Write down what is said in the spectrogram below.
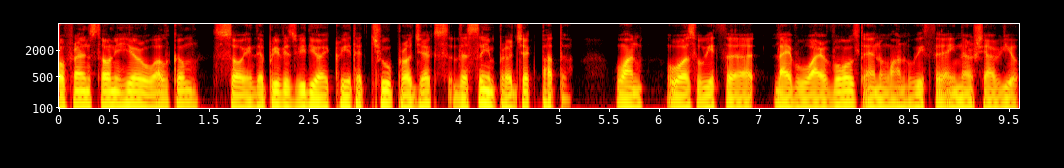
So friends, Tony here, welcome. So in the previous video, I created two projects, the same project, but one was with uh, Livewire Volt and one with uh, Inertia Vue.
